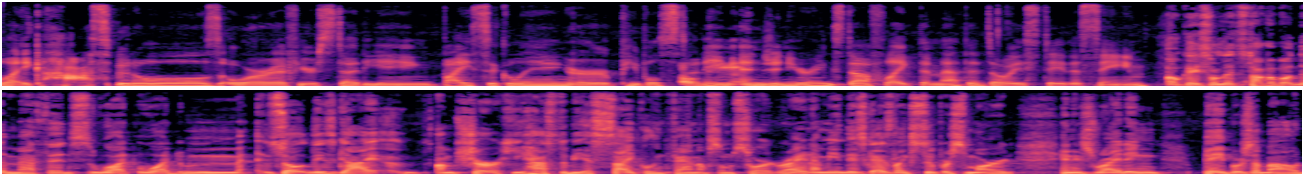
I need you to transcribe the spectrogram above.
like hospitals or if you're studying bicycling or people studying Okay. engineering stuff. Like the methods always stay the same. Okay, so let's talk about the methods. What what? So this guy, I'm sure he has to be a cycling fan of some sort, right? I mean, this guy's like super smart and he's writing papers about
